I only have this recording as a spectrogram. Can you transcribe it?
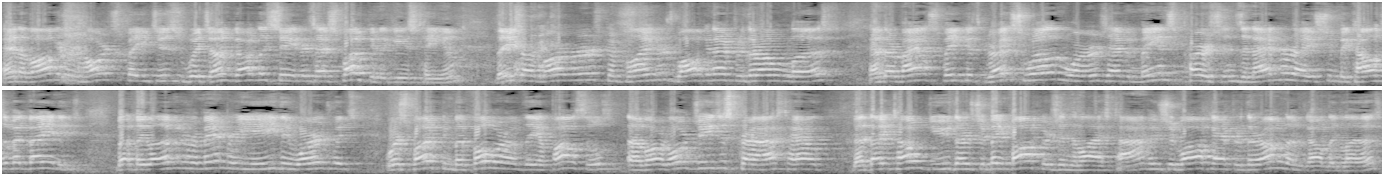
and of all their hard speeches which ungodly sinners have spoken against him. These are murderers, complainers, walking after their own lust, and their mouth speaketh great swelling words, having men's persons in admiration because of advantage. But beloved, remember ye the words which were spoken before of the apostles of our Lord Jesus Christ, how that they told you there should be mockers in the last time, who should walk after their own ungodly lust.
